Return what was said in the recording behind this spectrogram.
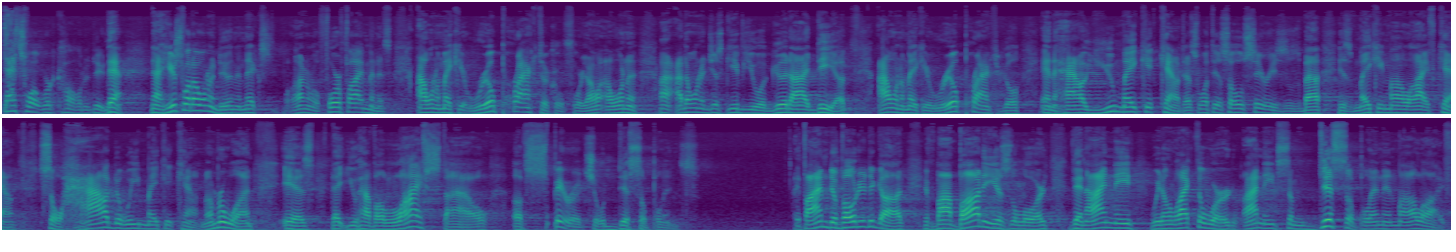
That's what we're called to do. Now, now here's what I want to do in the next, I don't know, four or five minutes. I want to make it real practical for you. I, I want to, I, I don't want to just give you a good idea. I want to make it real practical and how you make it count. That's what this whole series is about, is making my life count. So how do we make it count? Number one is that you have a lifestyle of spiritual disciplines. If I'm devoted to God, if my body is the Lord, then I need, we don't like the word, I need some discipline in my life.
